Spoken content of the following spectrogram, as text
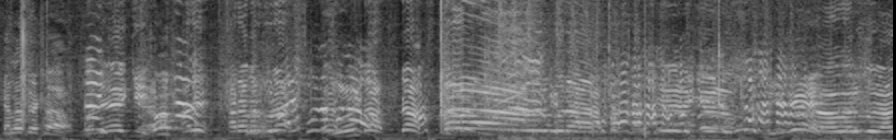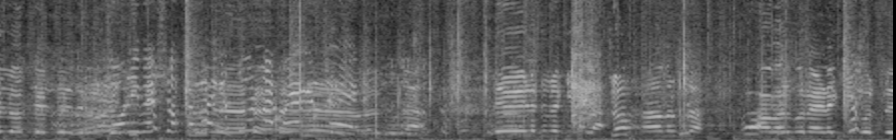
খেলা দেখা। মানে কি? আরে আরে আমার ঘোরা আরে শোনো, শোনো। না না ঘোরা কি? হলো? আমার ঘোরা সব শেষ হয়ে গেল। পরিবেশ সব হয়ে গেছে। এটা তোমরা কি করলা চুপ। আমার গুড়া আমার গুড়া এটা কি করছে?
